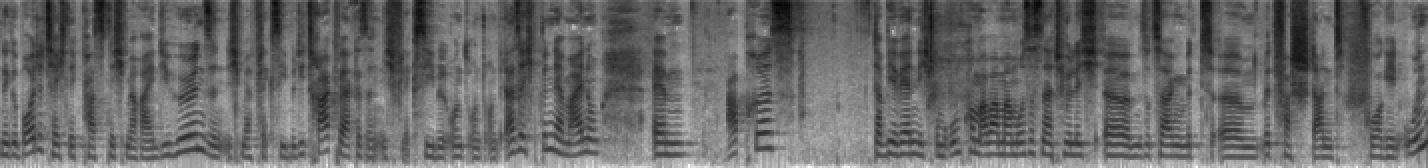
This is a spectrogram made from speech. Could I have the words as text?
eine Gebäudetechnik passt nicht mehr rein, die Höhen sind nicht mehr flexibel, die Tragwerke sind nicht flexibel und, und, und. Also ich bin der Meinung, ähm, Abriss da wir werden nicht drum rumkommen, aber man muss es natürlich ähm, sozusagen mit, ähm, mit Verstand vorgehen. Und,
